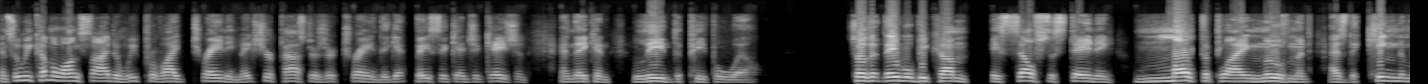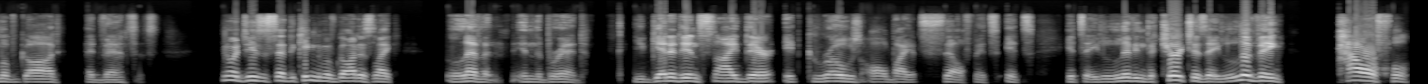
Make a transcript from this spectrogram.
And so we come alongside and we provide training, make sure pastors are trained, they get basic education, and they can lead the people well so that they will become a self sustaining, multiplying movement as the kingdom of God advances. You know what Jesus said? The kingdom of God is like leaven in the bread. You get it inside there, it grows all by itself. It's it's it's a living, the church is a living, powerful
